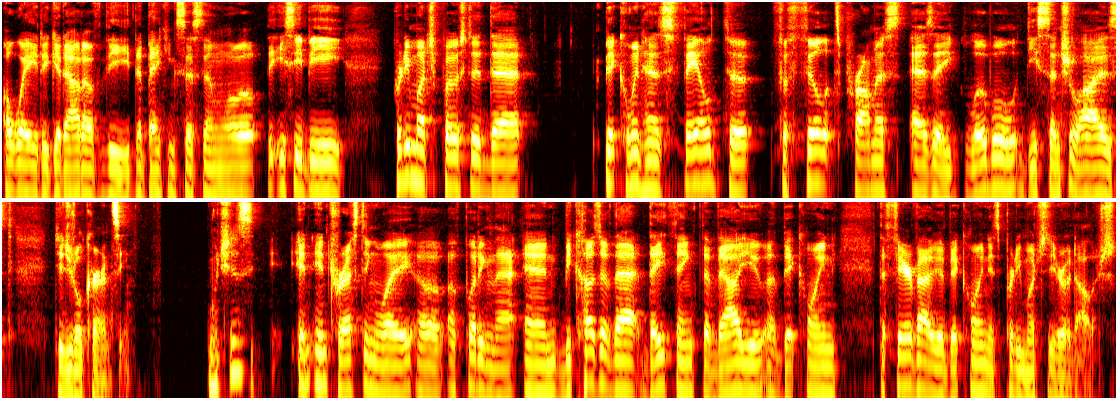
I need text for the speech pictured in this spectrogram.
a way to get out of the, the banking system. Well, the ECB pretty much posted that Bitcoin has failed to fulfill its promise as a global decentralized digital currency, which is an interesting way of, of putting that. And because of that, they think the value of Bitcoin, the fair value of Bitcoin, is pretty much zero dollars.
